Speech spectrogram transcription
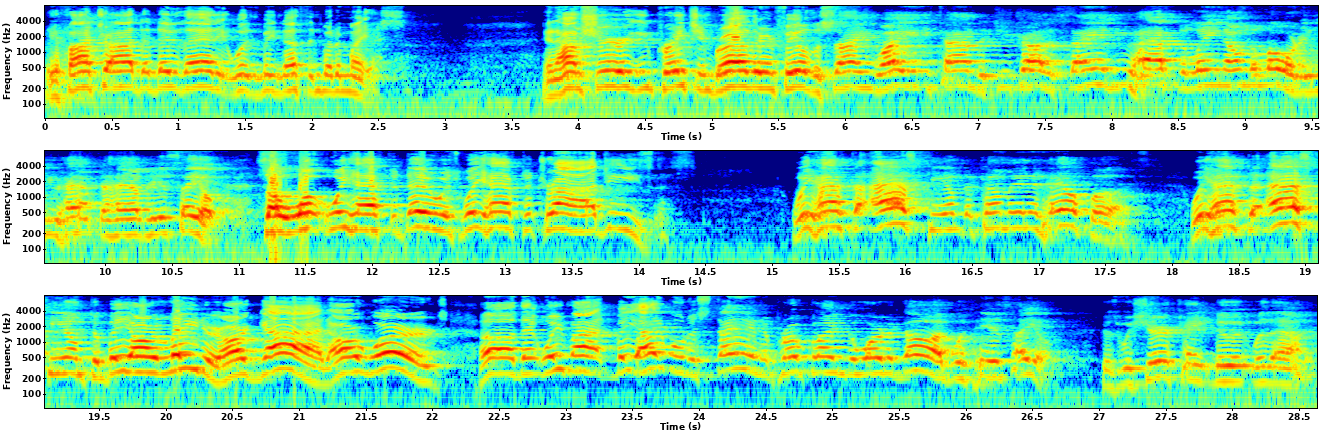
If I tried to do that, it wouldn't be nothing but a mess. And I'm sure you preaching brother and feel the same way anytime that you try to stand, you have to lean on the Lord and you have to have His help. So what we have to do is we have to try Jesus. We have to ask Him to come in and help us. We have to ask Him to be our leader, our guide, our words, uh, that we might be able to stand and proclaim the Word of God with His help. Because we sure can't do it without it.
